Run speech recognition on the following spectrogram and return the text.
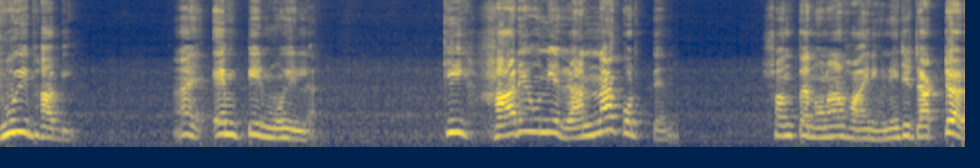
ভুই ভাবি হ্যাঁ এমপির মহিলা। কি হারে উনি রান্না করতেন? সন্তান ওনার হয়নি, উনি যে ডাক্তার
